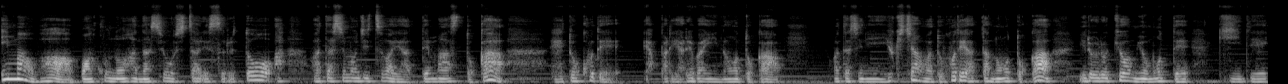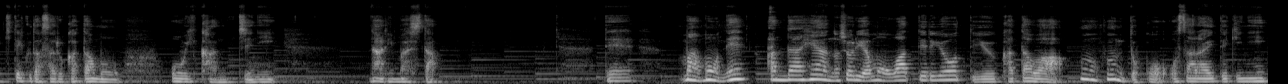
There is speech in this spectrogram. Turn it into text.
今は、まあ、この話をしたりすると「あ私も実はやってます」とか「えどこでやっぱりやればいいの?」とか私に「ゆきちゃんはどこでやったの?」とかいろいろ興味を持って聞いてきてくださる方も多い感じになりました。でまあもうねアンダーヘアの処理はもう終わってるよっていう方はふんふんとこうおさらい的に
